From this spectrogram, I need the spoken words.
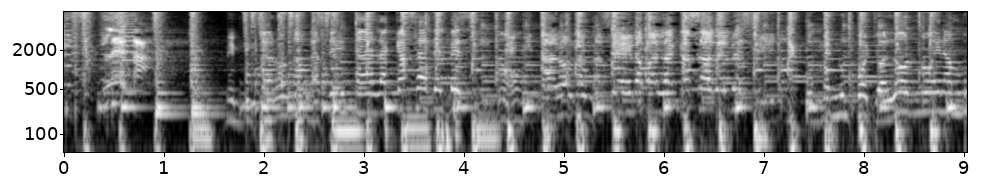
bicicleta. Me invitaron a una cena a la casa del vecino. Me invitaron a una cena para la casa del vecino. A comer un pollo al horno, éramos un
